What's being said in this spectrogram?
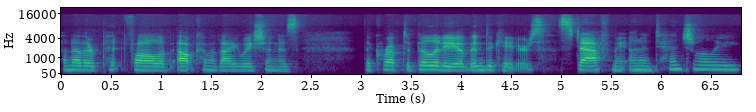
Another pitfall of outcome evaluation is the corruptibility of indicators. Staff may unintentionally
